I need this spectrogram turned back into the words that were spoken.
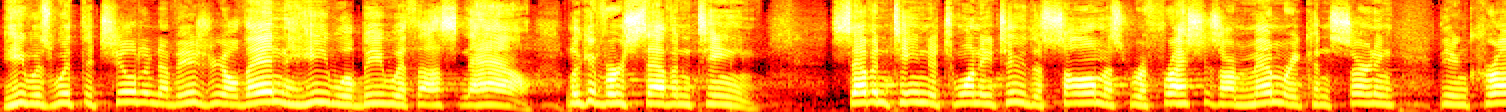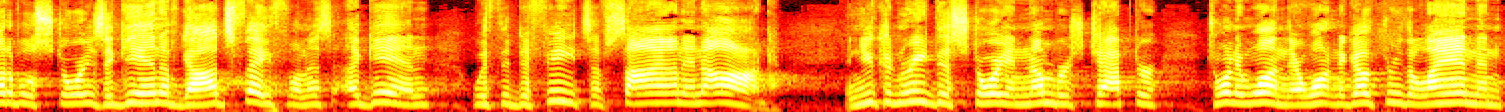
He was with the children of Israel, then He will be with us now. Look at verse 17. 17 to 22, the psalmist refreshes our memory concerning the incredible stories again of God's faithfulness, again with the defeats of Sihon and Og. And you can read this story in Numbers chapter 21. They're wanting to go through the land, and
